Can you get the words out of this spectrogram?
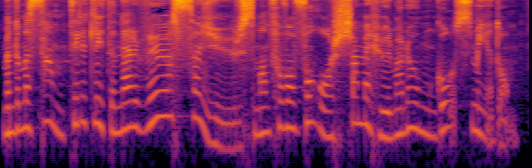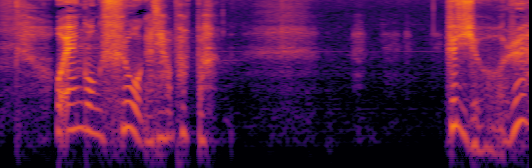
Men de är samtidigt lite nervösa djur så man får vara varsam med hur man umgås med dem. Och en gång frågade jag pappa, hur gör du?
